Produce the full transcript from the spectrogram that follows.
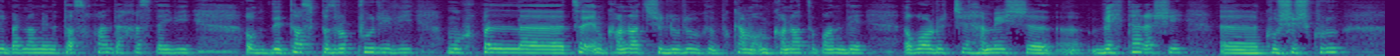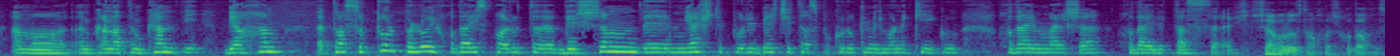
د برنامه نه تاسو خوند اخسته وي او د تاسو په زړه پوري وي. موږ خپل څه امکانات شلورو په کوم امکانات باندې غواړو چې همیشه بهتر شي کوشش کړو. اما امکانات هم کم دي. بیا هم تاسو ټول په لوی خدای سپارو ته د شم د میاشت پورې بیا چې تاسو په کورو کې ملمانه کیګو خدای ملشه خدای دې تاسو سره وي. شب روزتون خوش. خداحافظ.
